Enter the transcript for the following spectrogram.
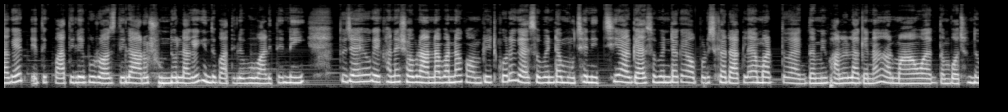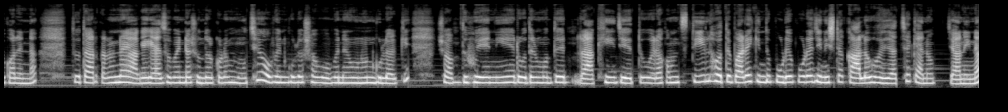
লাগে। এতে পাতিলেবুর রস দিলে আরও সুন্দর লাগে, কিন্তু পাতিলেবু বাড়িতে নেই। তো যাই হোক, এখানে সব রান্নাবান্না কমপ্লিট করে গ্যাস ওভেনটা মুছে নিচ্ছি। আর গ্যাস ওভেনটাকে অপরিষ্কার রাখলে আমার তো একদমই ভালো লাগে না। আর মাও একদম পছন্দ করেন না। তো তার কারণে আগে গ্যাস ওভেনটা সুন্দর করে মুছে ওভেনগুলো সব ওভেনের উনুনগুলো আর কি সব ধুয়ে নিয়ে রোদের মধ্যে রাখি যেহেতু এরকম স্টিল হতে পারে কিন্তু পুড়ে পুড়ে জিনিসটা কালো হয়ে যাচ্ছে কেন জানি না।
